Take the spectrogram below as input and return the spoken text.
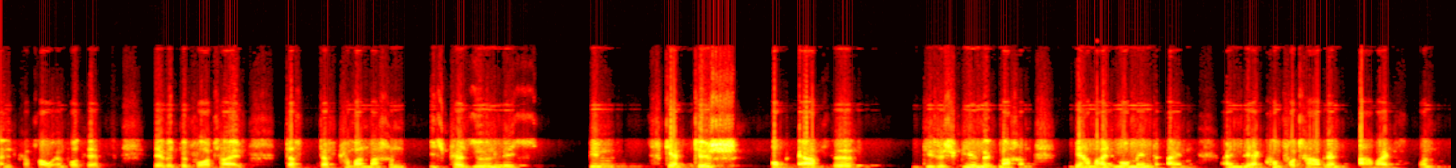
eines KV-MVZ, der wird bevorteilt. Das, das kann man machen. Ich persönlich bin skeptisch, ob Ärzte dieses Spiel mitmachen. Wir haben halt im Moment einen, einen sehr komfortablen Arbeits- und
